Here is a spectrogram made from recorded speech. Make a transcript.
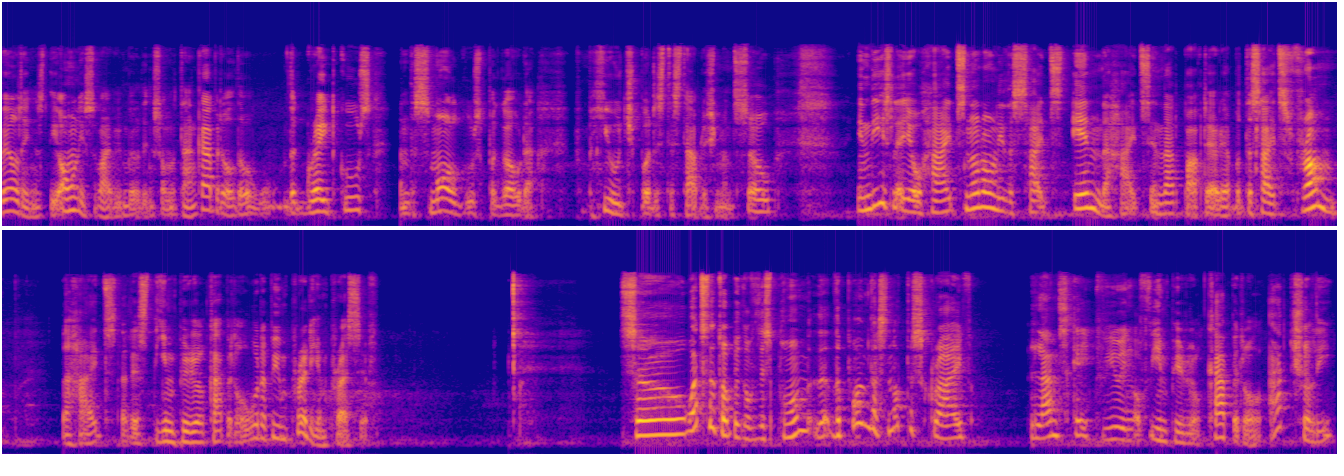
buildings, the only surviving buildings from the Tang capital, the, the Great Goose and the Small Goose Pagoda, huge Buddhist establishments. So, in these Leyou heights, not only the sites in the heights in that parked area, but the sites from the heights, that is the imperial capital, would have been pretty impressive. So, what's the topic of this poem? The, the poem does not describe landscape viewing of the imperial capital, actually,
